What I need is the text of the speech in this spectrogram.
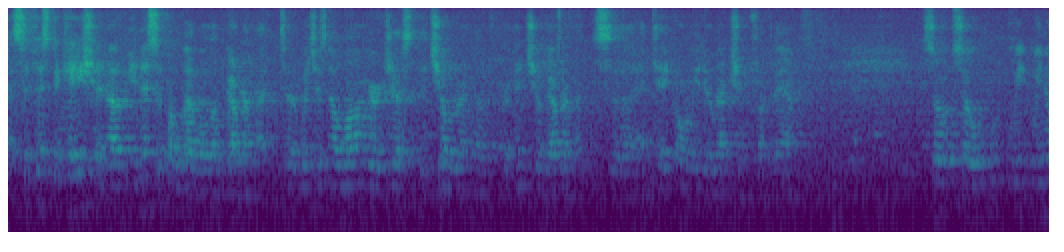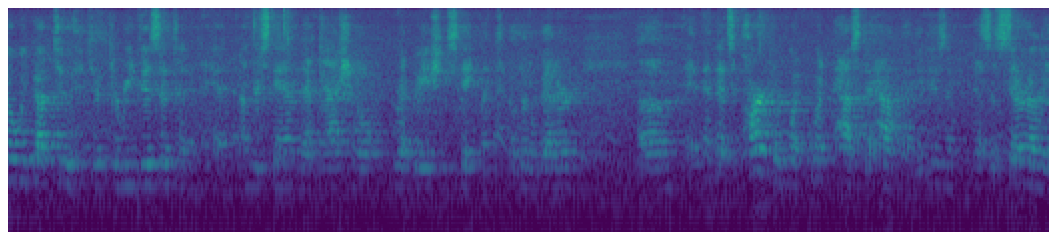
a sophistication of municipal level of government, uh, which is no longer just the children of provincial governments uh, and take only direction from them. So, so we, we know we've got to, to, to revisit and, and understand that national recreation statement a little better. Um, and, and that's part of what, what has to happen. It isn't necessarily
